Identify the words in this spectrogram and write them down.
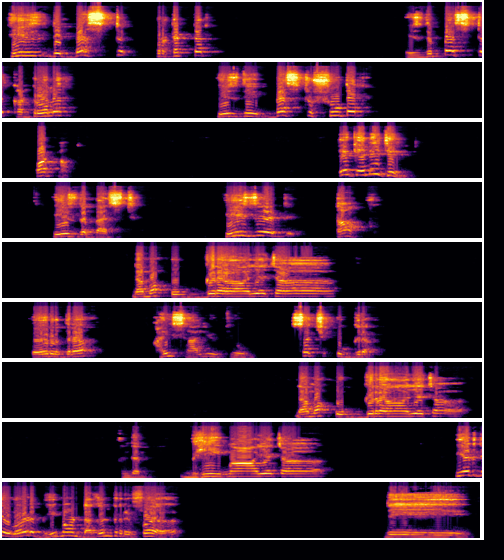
He is the best protector, is the best controller, is the best shooter, what not. Take anything, he is the best. He is the top. Nama. O Rudra, I salute you. Such Ugra. Nama Ugraya cha. And then Bhimaya cha. Here the word Bhima doesn't refer the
